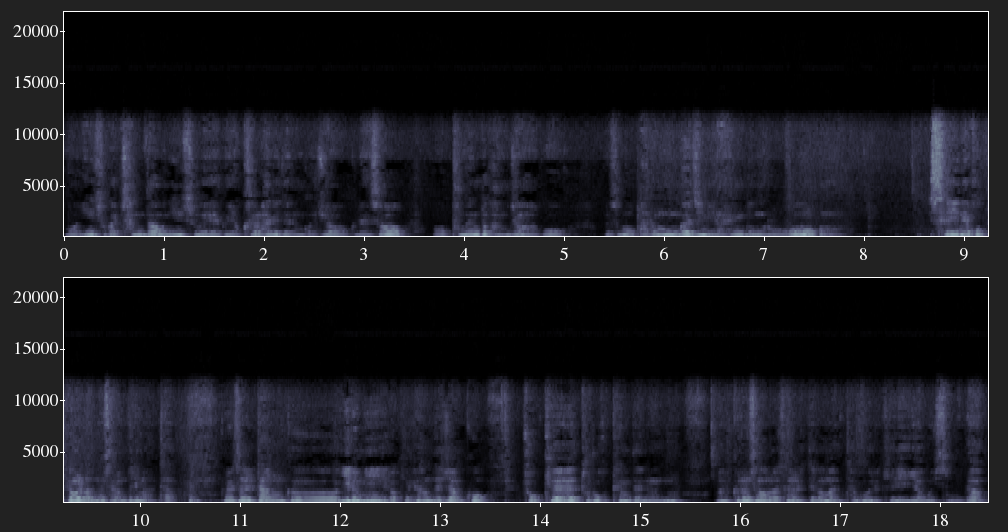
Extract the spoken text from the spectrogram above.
뭐 인수가 참다운 인수의 그 역할을 하게 되는 거죠. 그래서 어, 품행도 방정하고 그래서 뭐 바른 몸가짐이나 행동으로 어, 세인의 호평을 받는 사람들이 많다. 그래서 일단 그 이름이 이렇게 훼손되지 않고 좋게 두루 호평되는 어, 그런 상황을 나타날 때가 많다고 이렇게 얘기하고 있습니다.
